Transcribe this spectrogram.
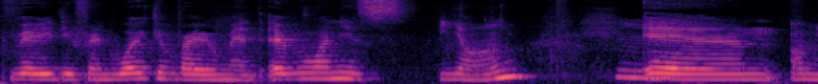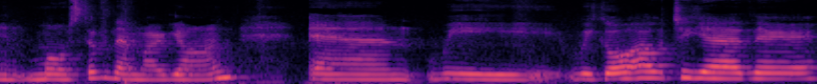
very different work environment. Everyone is young Mm. and I mean most of them are young and we we go out together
